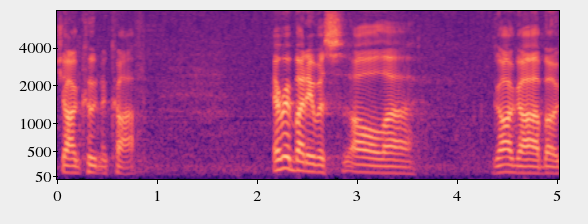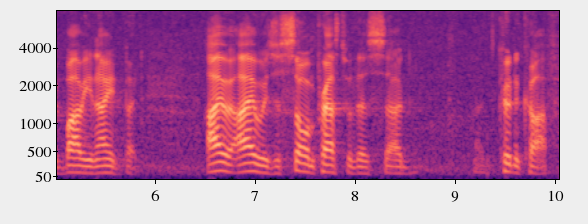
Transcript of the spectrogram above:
John Kutnikoff. Everybody was all uh, gaga about Bobby Knight, but I, I, was just so impressed with this uh, Kutnikoff.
